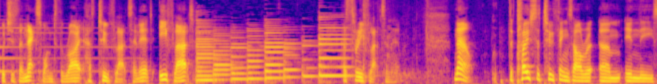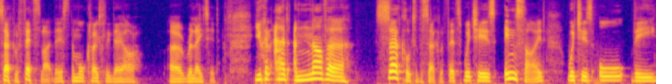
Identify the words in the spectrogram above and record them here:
which is the next one to the right, has two flats in it. E flat has three flats in it. Now, the closer two things are um, in the circle of fifths like this, the more closely they are uh, related. You can add another circle to the circle of fifths, which is inside, which is all the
